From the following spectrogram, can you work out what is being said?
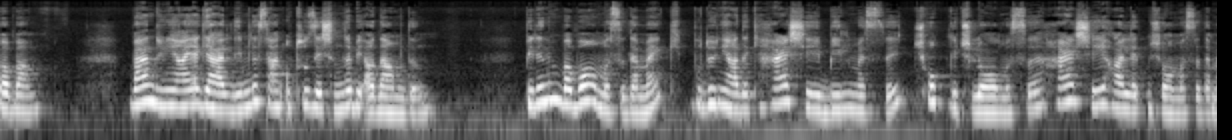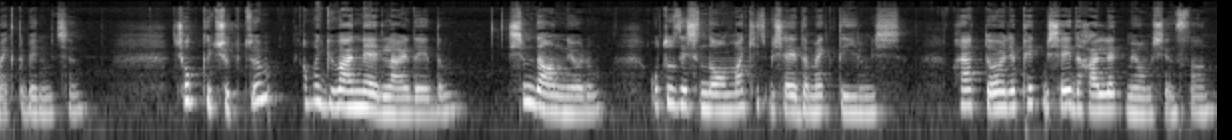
Babam, ben dünyaya geldiğimde sen 30 yaşında bir adamdın. Birinin baba olması demek, bu dünyadaki her şeyi bilmesi, çok güçlü olması, her şeyi halletmiş olması demekti benim için. Çok küçüktüm ama güvenli ellerdeydim. Şimdi anlıyorum. 30 yaşında olmak hiçbir şey demek değilmiş. Hayatta öyle pek bir şey de halletmiyormuş insan.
